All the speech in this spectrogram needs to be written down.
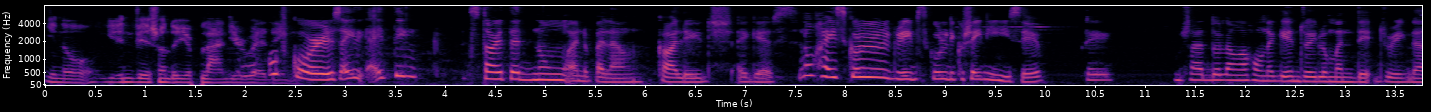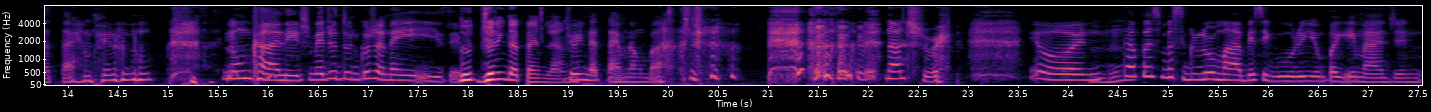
you know you envisioned or you planned your wedding? Of course. I I think it started nung ano pa lang, college, I guess. Nung high school, grade school, di ko siya iniisip. Like, masyado lang ako nag-enjoy lumandi during that time. Pero nung, nung college, medyo dun ko siya naiisip. Du- during that time lang. During that time lang ba? Not sure. Yun. Mhm. Tapos, mas grumabe siguro yung pag-imagine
